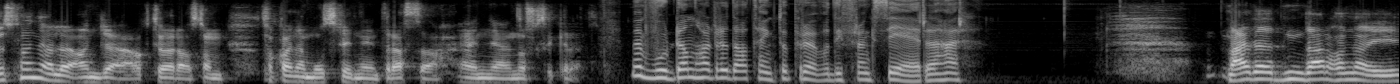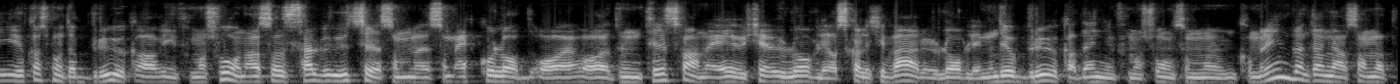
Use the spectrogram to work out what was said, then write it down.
Russland eller andre aktører som, som kan ha motstridende interesser enn norsk sikkerhet. Men hvordan har dere da tenkt å prøve å differensiere her? Nei, det der handler i utgangspunktet om bruk av informasjon. Altså Selve utstyret som, som ekkolodd og, og, den tilsvarende er jo ikke ulovlig og skal ikke være ulovlig. Men det er jo bruk av den informasjonen som kommer inn, bl.a. sånn at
